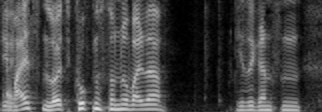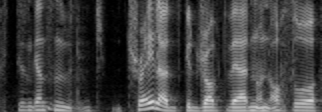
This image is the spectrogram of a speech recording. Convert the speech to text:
Die meisten Leute gucken es doch nur, weil da diese ganzen, diesen ganzen Trailer gedroppt werden und auch so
